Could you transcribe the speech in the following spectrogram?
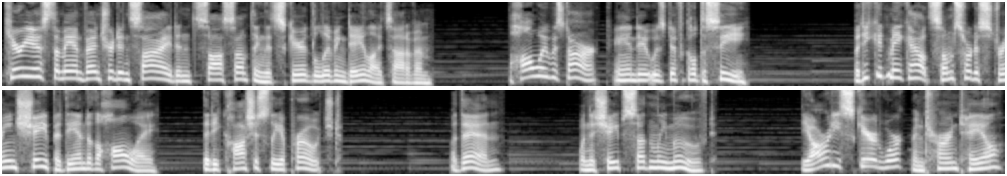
Curious, the man ventured inside and saw something that scared the living daylights out of him. The hallway was dark and it was difficult to see, but he could make out some sort of strange shape at the end of the hallway that he cautiously approached. But then, when the shape suddenly moved, the already scared workman turned tail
